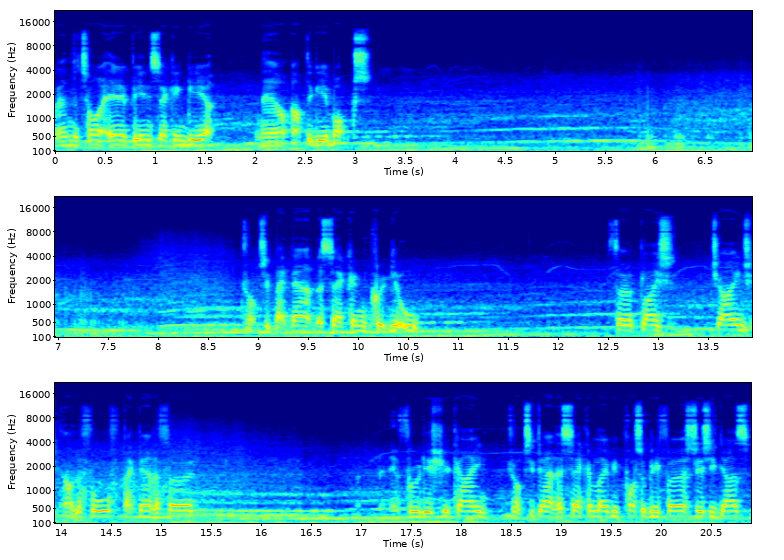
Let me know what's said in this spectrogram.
And the tight hairpin, second gear. Now up the gearbox. Drops it back down the second. Quick little third place change up to fourth, back down to third. And then through this chicane, drops it down to second, maybe possibly first. Yes, he does.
